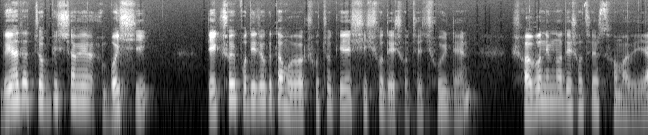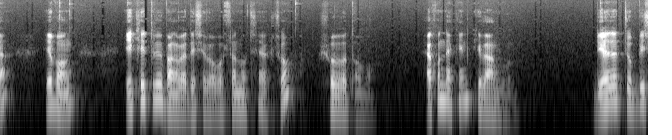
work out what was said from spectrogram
দুই হাজার চব্বিশ সালের বৈশ্বিক টেকসই প্রতিযোগিতামূলক সূচকে শীর্ষ দেশ হচ্ছে সুইডেন, সর্বনিম্ন দেশ হচ্ছে সোমালিয়া এবং এক্ষেত্রে বাংলাদেশের অবস্থান হচ্ছে একশো ষোলোতম। এখন দেখেন ক্রীড়াঙ্গন। দুই হাজার চব্বিশ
